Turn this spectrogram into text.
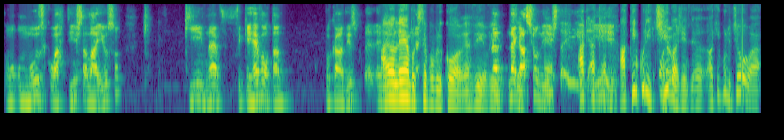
um, um, músico artista, Lailson, que, que né, fiquei revoltado por causa disso. Ele, ah, eu lembro que você publicou, eu vi, eu vi. Negacionista é. e, aqui, e, aqui, em Curitiba, gente, aqui em Curitiba,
